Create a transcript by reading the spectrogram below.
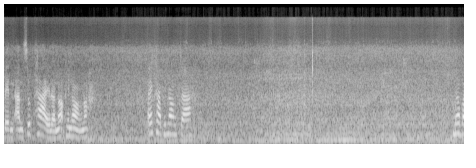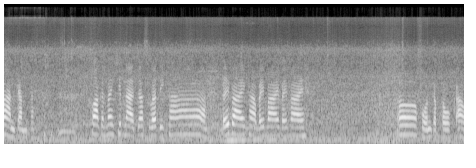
เป็นอันสุดท้ายแล้วเนาะพี่น้องเนาะไปค่ะพี่น้องจ้าเมื่อบ้านกันค่ะพอกันไม่คลิปหน้าจ้าสวัสดีค่ะ บ๊ายบายค่ะ บ๊ายบาย บ๊ายบาย เออฝนกับตกเอ้า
